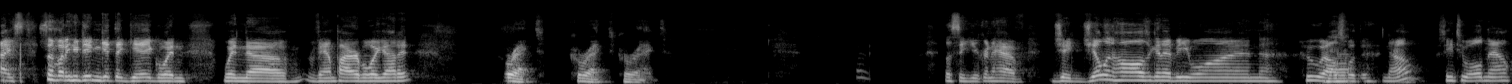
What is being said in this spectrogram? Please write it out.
nice. Somebody who didn't get the gig when when uh, Vampire Boy got it. Correct. Correct. Correct. Let's see. You're going to have Jake Gyllenhaal is going to be one. Who else yeah. would? No, is he too old now?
